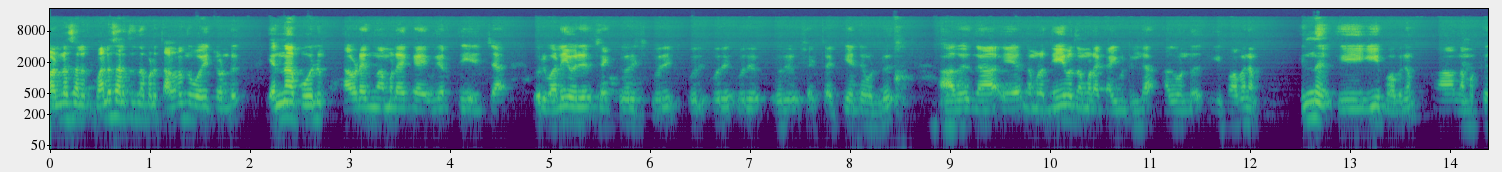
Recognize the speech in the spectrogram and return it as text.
വളരെ സ്ഥലത്ത് പല സ്ഥലത്തും നമ്മൾ തളർന്നു പോയിട്ടുണ്ട്. എന്നാൽ പോലും അവിടെ നിന്ന് നമ്മളെയൊക്കെ ഉയർത്തിച്ച ഒരു വലിയൊരു ശക്തി ഒരു ഒരു ഒരു ഒരു ഒരു ഒരു ശക്തി എന്റെ ഉണ്ട്. അത് നമ്മുടെ ദൈവം നമ്മളെ കൈവിട്ടില്ല. അതുകൊണ്ട് ഈ ഭവനം ഇന്ന് ഈ ഈ ഭവനം നമുക്ക്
